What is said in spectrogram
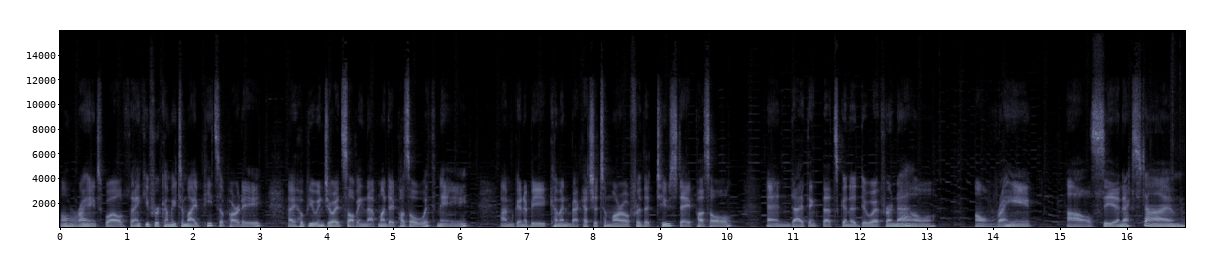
All right, well, thank you for coming to my pizza party. I hope you enjoyed solving that Monday puzzle with me. I'm going to be coming back at you tomorrow for the Tuesday puzzle, and I think that's going to do it for now. All right. I'll see you next time.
